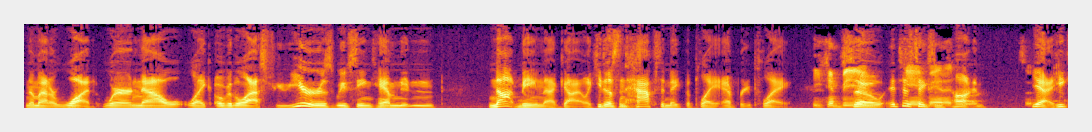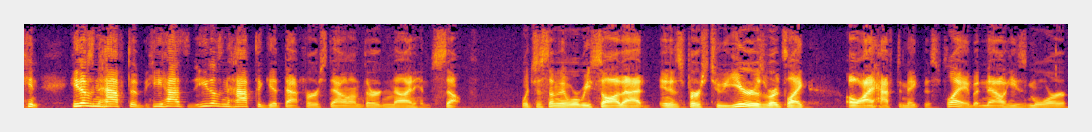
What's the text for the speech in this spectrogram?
no matter what. Where now, like over the last few years, we've seen Cam Newton not being that guy. Like he doesn't have to make the play every play. He can be. So it just takes some time. so- Yeah, he can. He doesn't have to. He has. He doesn't have to get that first down on third and nine himself, which is something where we saw that in his first two years, where it's like, oh, I have to make this play. But now he's more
